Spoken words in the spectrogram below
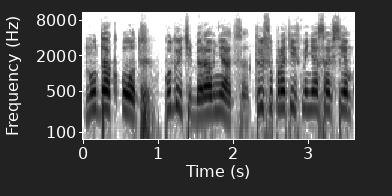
Ну так от, куда тебе равняться? Ты, супротив меня совсем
